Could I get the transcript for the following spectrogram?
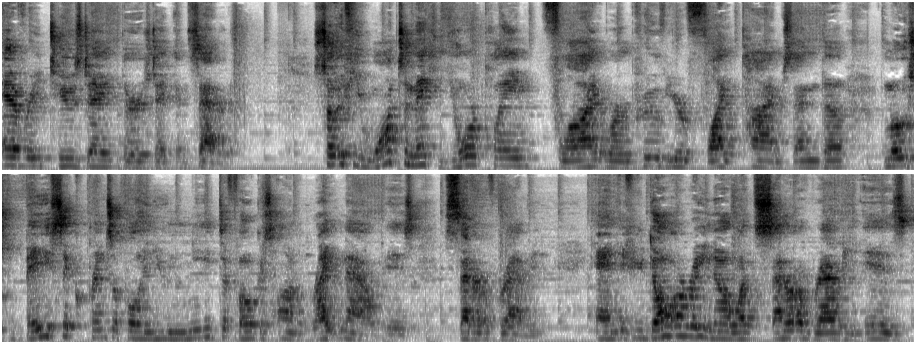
every Tuesday, Thursday, and Saturday. So if you want to make your plane fly or improve your flight times, then the most basic principle you need to focus on right now is center of gravity. And if you don't already know what center of gravity is,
